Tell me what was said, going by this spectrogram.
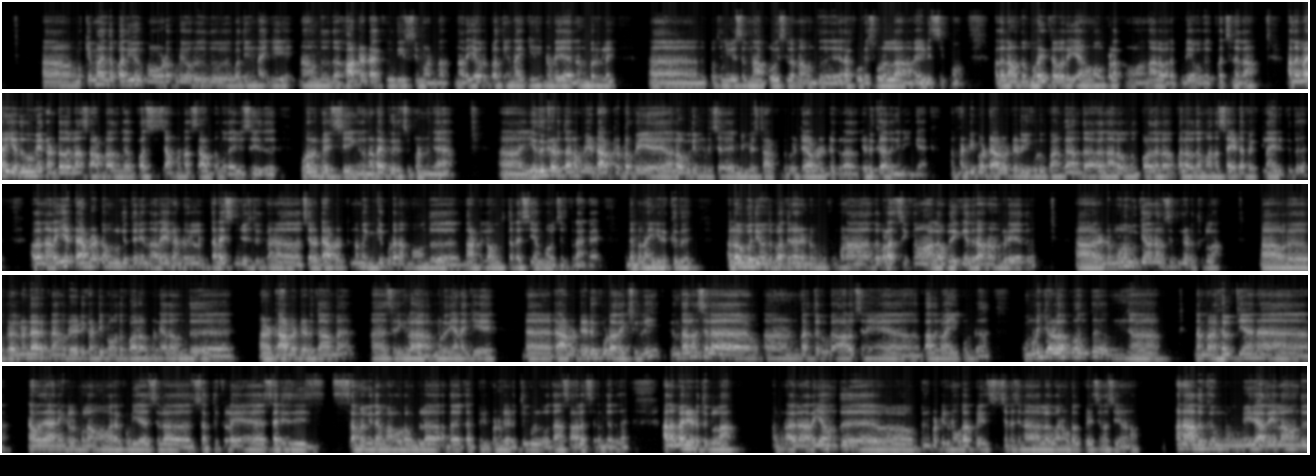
முக்கியமா இந்த பதிவு ஓடக்கூடிய ஒரு இது பார்த்தீங்கன்னாக்கி, நான் வந்து இந்த ஹார்ட் அட்டாக் விஷயமா தான் நிறைய பேர் பார்த்தீங்கன்னாக்கி, என்னுடைய நண்பர்களை முப்பத்தஞ்சு வயசுல, 40 வயசுல நான் வந்து இறக்கக்கூடிய சூழல்லாம் ஆயிடுச்சுப்போம் அதெல்லாம் வந்து முறை தவறிய உணவு பழக்கம்னால வரக்கூடிய ஒரு பிரச்சனை தான். அந்த மாதிரி எதுவுமே கண்டதெல்லாம் சாப்பிடாதுங்க பசி சாப்பிட்டா சாப்பிடுங்க தயவு செய்து. உடற்பயிற்சி செய்யுங்க, நடைப்பயிற்சி பண்ணுங்க. எதுக்கு எடுத்தாலுமே டாக்டர்கிட்ட போய் அலோபதி முடிச்ச எம்பிபிஎஸ் டாக்டர்கிட்ட போய் டேப்லெட் எடுக்கிறா எடுக்காதுங்க நீங்க. கண்டிப்பா டேப்லெட் எழுதி கொடுப்பாங்க அந்த அதனால வந்து பல பலவிதமான சைட் எஃபெக்ட்லாம் இருக்குது. அதான் நிறைய டேப்லெட் உங்களுக்கு தெரியும். நிறைய கண்ட்ரில தடை செஞ்சு வச்சிருக்க சில டேப்லெட் நம்ம இங்க கூட நம்ம வந்து நாட்டுல வந்து தடை செய்யாம வச்சிருக்கிறாங்க. இந்த மாதிரிலாம் இருக்குது. அலோபதி வந்து பார்த்தீங்கன்னா 2 முக் நான் வந்து வளர்ச்சிக்கும், அலோபதிக்கும் எதிரானவன் கிடையாது. ரெண்டு மூணு முக்கியமான விஷயத்துக்கு எடுத்துக்கலாம். ஒரு பிரெக்னன்ட்டா இருக்கிறாங்க ஒரு லேடி கண்டிப்பா வந்து ஃபாலோ பண்ணி அதை வந்து டேப்லெட் எடுக்காம சரிங்களா? முடிஞ்ச அன்னைக்கு டேப்லெட் எடுக்கக்கூடாது ஆக்சுவலி. இருந்தாலும் சில மருத்துவர்களோட ஆலோசனை காதல் வாங்கி கொண்டு, முடிஞ்ச அளவுக்கு வந்து நம்ம ஹெல்த்தியான நவதானியங்கள் மூலம் வரக்கூடிய சில சத்துக்களை சரி சமவிதமாக உடம்புல அந்த கர்ப்பிணி பெண்கள் எடுத்துக்கொள்வது தான் சால சிறந்தது. அந்த மாதிரி எடுத்துக்கலாம். அப்புறம் அதில் நிறைய வந்து பின்பற்றிக்கணும். உடற்பயிற்சி சின்ன சின்ன லகுவான உடற்பயிற்சிலாம் செய்யணும். ஆனா அதுக்கு மீறி அதையெல்லாம் வந்து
